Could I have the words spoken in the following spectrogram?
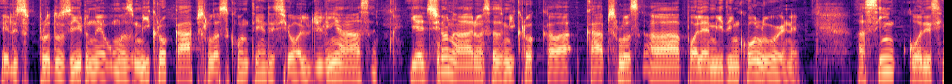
eles produziram né, algumas microcápsulas contendo esse óleo de linhaça e adicionaram essas microcápsulas à poliamida incolor. Né? Assim, quando esse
